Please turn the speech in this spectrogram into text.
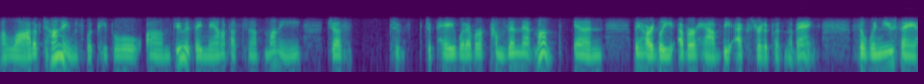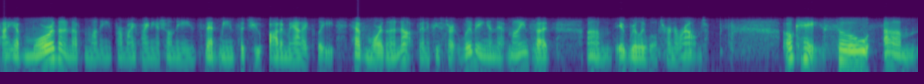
A lot of times what people um do is they manifest enough money just to to pay whatever comes in that month and they hardly ever have the extra to put in the bank. So when you say I have more than enough money for my financial needs, that means that you automatically have more than enough. And if you start living in that mindset, um, it really will turn around. Okay, so um,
